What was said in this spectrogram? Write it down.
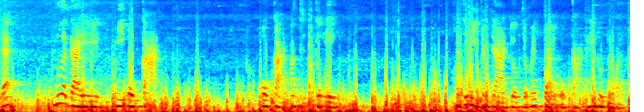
และเมื่อใดมีโอกาส โอกาสมาถึงตัวเอง คนที่มีปัญญาโยมจะไม่ปล่อยโอกาสให้หลุดลอยไป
